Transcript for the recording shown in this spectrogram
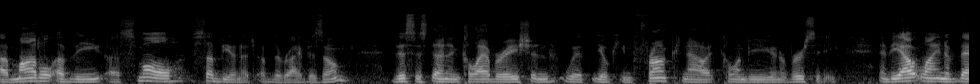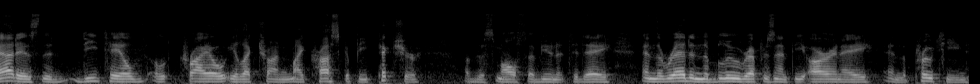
a model of the uh, small subunit of the ribosome. This is done in collaboration with Joachim Frank, now at Columbia University. And the outline of that is the detailed cryo-electron microscopy picture of the small subunit today. And the red and the blue represent the RNA and the protein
